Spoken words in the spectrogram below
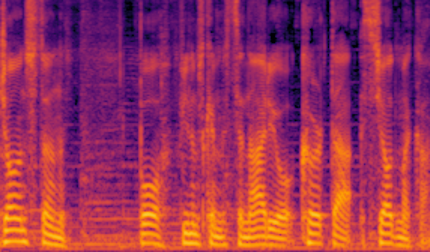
Johnston po filmskem scenariju Kurta Sjodmaka.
